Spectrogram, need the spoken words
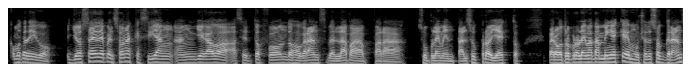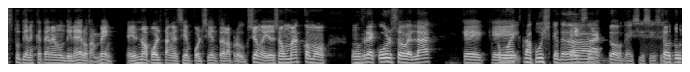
¿cómo te digo? Yo sé de personas que sí han, han llegado a, ciertos fondos o grants, ¿verdad? para suplementar sus proyectos. Pero otro problema también es que muchos de esos grants tú tienes que tener un dinero también. Ellos no aportan el 100% de la producción. Ellos son más como un recurso, ¿verdad? Que, como extra push que te da. Exacto. Ok, sí, sí, sí. tú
